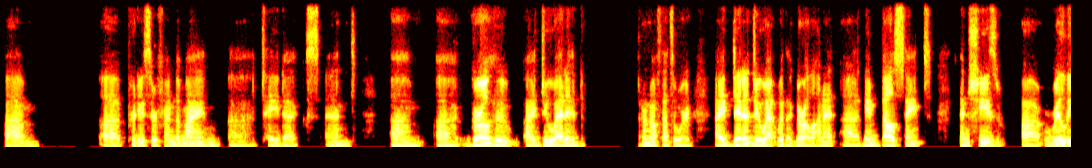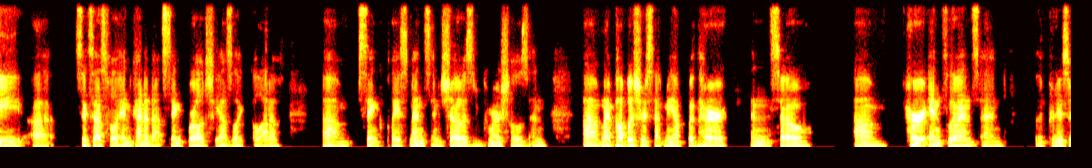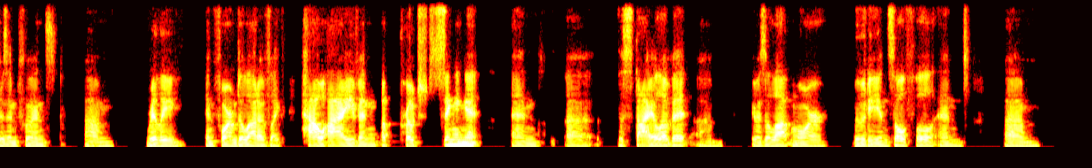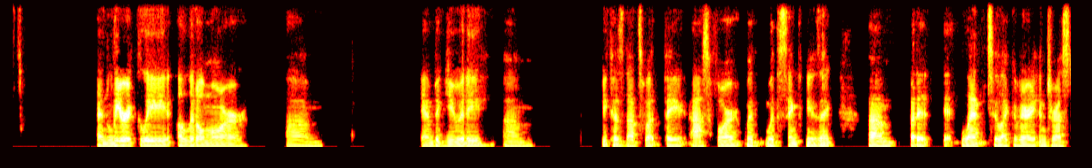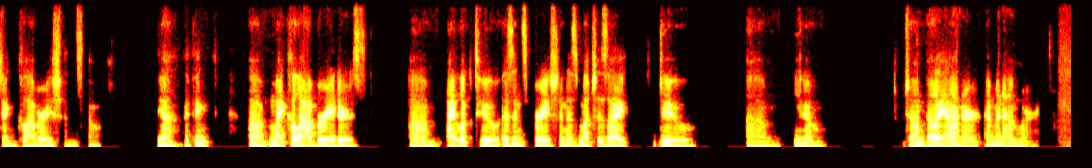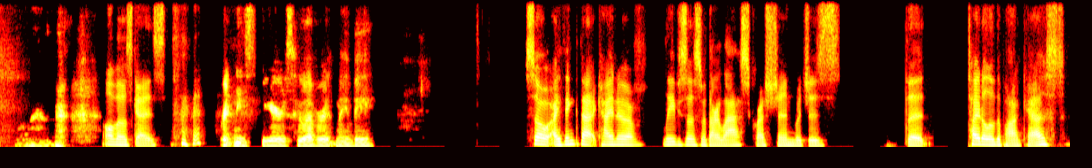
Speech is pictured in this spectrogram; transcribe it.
um, a producer friend of mine, uh, Tay Dex, and um, a girl who I duetted. I don't know if that's a word. I did a duet with a girl on it uh, named Belle Saint, and she's uh, really uh, successful in kind of that sync world. She has like a lot of um, sync placements and shows and commercials, and uh, my publisher set me up with her, and so um, her influence and the producer's influence um, really informed a lot of like how I even approached singing it and uh, the style of it. Um, it was a lot more moody and soulful and um, and lyrically a little more um, ambiguity um, because that's what they ask for with with sync music. Um, but it it lent to like a very interesting collaboration. So yeah, I think uh, my collaborators um, I look to as inspiration as much as I do, um, you know, Jon Bellion or Eminem or all those guys. Britney Spears, whoever it may be. So I think that kind of leaves us with our last question, which is the title of the podcast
